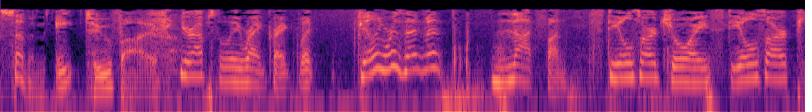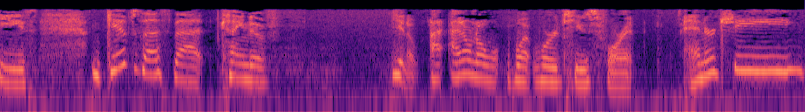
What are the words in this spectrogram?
7825. You're absolutely right, Greg. Like feeling resentment, not fun. Steals our joy, steals our peace, gives us that kind of, you know, I, I don't know what word to use for it. Energy,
